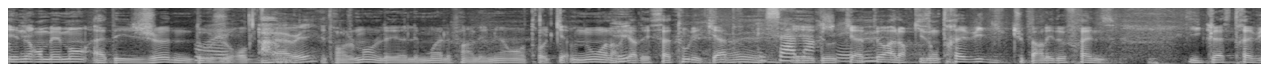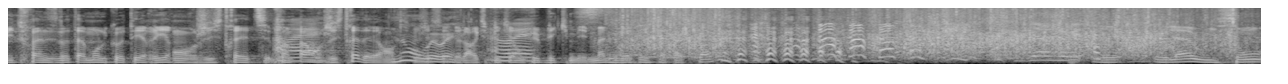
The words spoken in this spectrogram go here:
énormément à des jeunes d'aujourd'hui. Ah oui Étrangement, les, les, moi, enfin, les miens entre quatre- nous on a Et- regardé ça tous les quatre. Ouais. Et ça a et marché. de 14, alors qu'ils ont très vite, tu parlais de Friends, ils classent très vite Friends, notamment le côté rire enregistré, etc. enfin Ouais. pas enregistré d'ailleurs, ouais, j'essaie de leur expliquer en public, mais malgré tout ça passe pas. Et, et là où ils sont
